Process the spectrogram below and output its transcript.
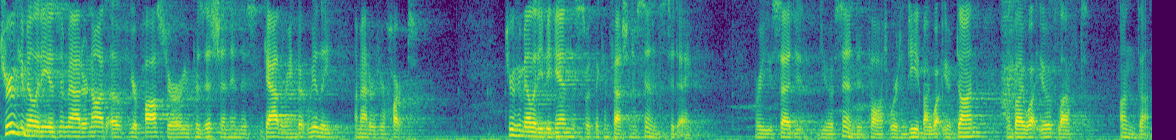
True humility is a matter not of your posture or your position in this gathering, but really a matter of your heart. True humility begins with the confession of sins today, where you said you have sinned in thought, word, and deed by what you have done and by what you have left undone.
